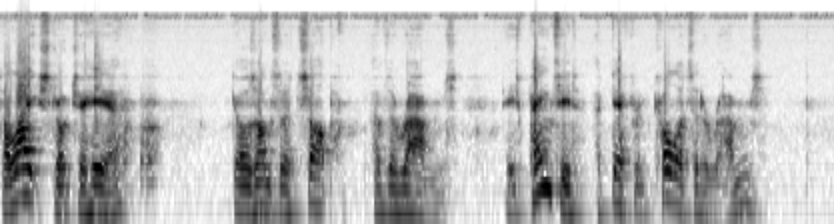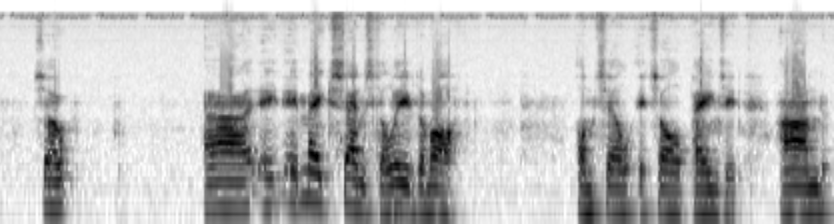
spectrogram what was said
The light structure here goes onto the top of the rams. It's painted a different colour to the rams, so uh, it, it makes sense to leave them off until it's all painted. And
